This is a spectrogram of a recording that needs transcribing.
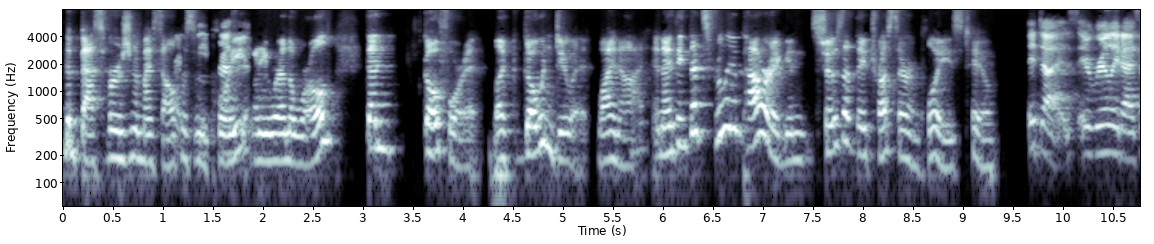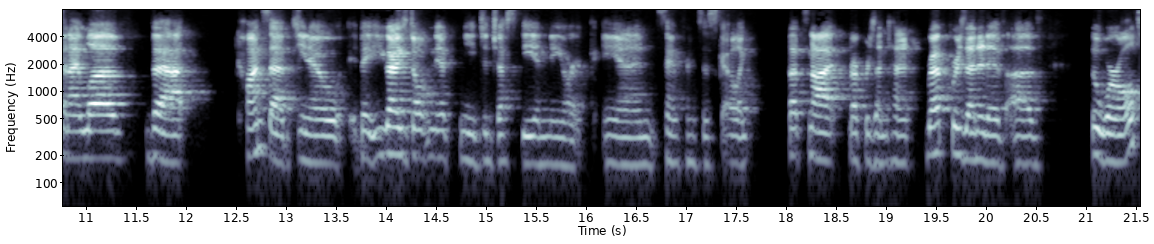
the best version of myself as an employee anywhere in the world, then go for it. Like go and do it. Why not? And I think that's really empowering and shows that they trust their employees too. It does. It really does. And I love that concept, you know, that you guys don't need to just be in New York and San Francisco. Like that's not representative representative of the world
